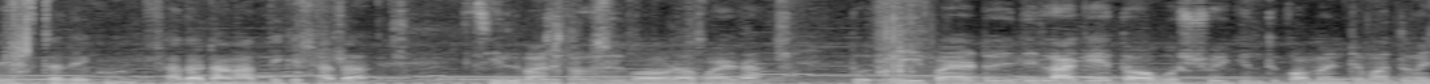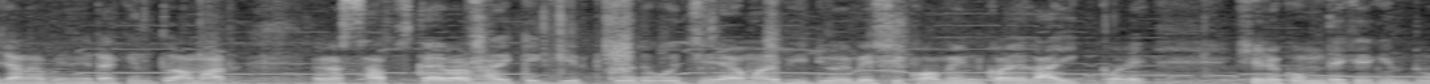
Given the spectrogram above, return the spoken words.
লেজটা দেখুন, সাদা, ডানার দিকে সাদা। সিলভার কালারের গওড়া পায়রা। তো এই পায়রাটা যদি লাগে, তো অবশ্যই কিন্তু কমেন্টের মাধ্যমে জানাবেন। এটা কিন্তু আমার একটা সাবস্ক্রাইবার ভাইকে গিফট করে দেবো, যে আমার ভিডিওয়ে বেশি কমেন্ট করে লাইক করে। সেরকম দেখে কিন্তু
